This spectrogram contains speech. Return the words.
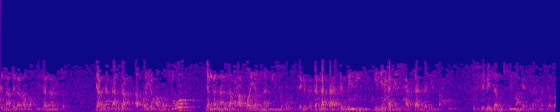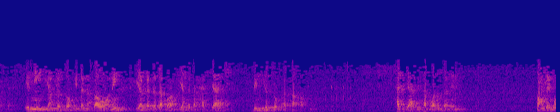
kena dengan Allah di sana itu. Jangan anggap apa yang Allah suruh, jangan anggap apa yang Nabi suruh. Dia kata, dan kata At-Tirmizi, ini hadis hasan lagi sahih. Muslimin dan muslimah yang dirahmati Allah. Ini yang contoh kita nak bawa ni, yang kata siapa? Yang kata Hajjaj bin Yusuf At-Taqafi. Hajjaj ni siapa tuan ini? Panglima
